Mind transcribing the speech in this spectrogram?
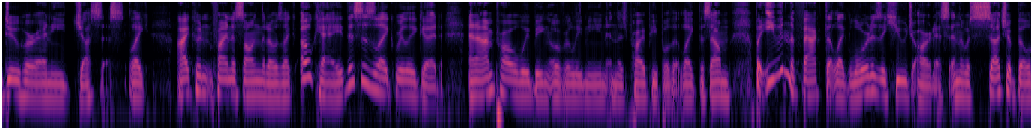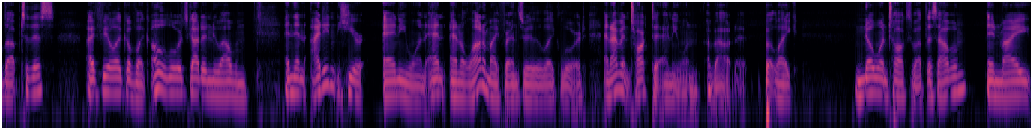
do her any justice. Like I couldn't find a song that I was like, okay, this is like really good. And I'm probably being overly mean, and there's probably people that like this album. But even the fact that like Lorde is a huge artist, and there was such a build up to this, I feel like of like, oh, Lorde's got a new album, and then I didn't hear anyone, and and a lot of my friends really like Lorde, and I haven't talked to anyone about it, but like, no one talks about this album in my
